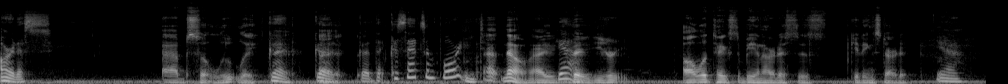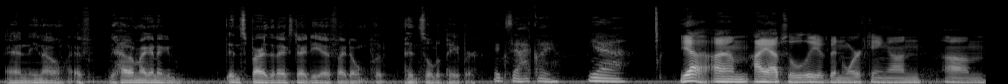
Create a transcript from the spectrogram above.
artists? Absolutely. Good, good, good. Because that's important. Uh, no, I, Yeah. the, you're, all it takes to be an artist is getting started. Yeah. And you know, if how am I going to inspire the next idea if I don't put pencil to paper? Exactly. Yeah. Yeah, um, I absolutely have been working on um,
